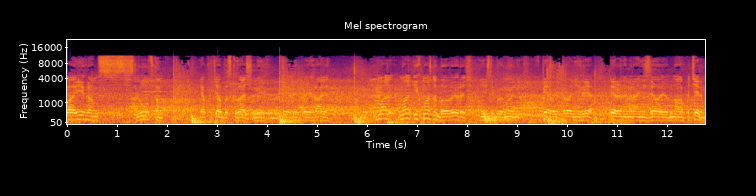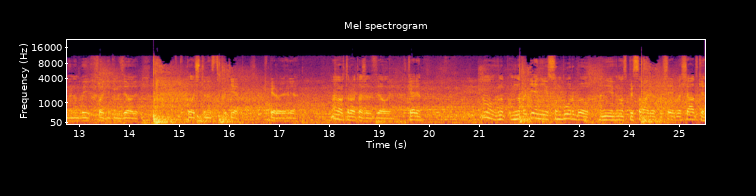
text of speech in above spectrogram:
По играм с Луцком я бы хотел бы сказать, что мы две игры проиграли. Мож- мож- их можно было выиграть, если бы мы в первой и второй игре первые номера не сделали много потерь, мы на двоих сотниками сделали около 14 потерь в первой игре. Ну и во второй тоже сделали потери. Ну, в нападении сумбур был, они нас прессовали по всей площадке.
